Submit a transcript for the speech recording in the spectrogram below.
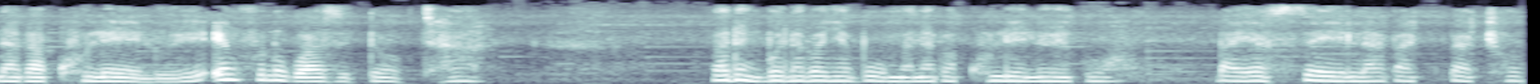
nakakhulelwe. Engifuna ukwazi doctor bani ngibona abanye aboma nabakhulelweko bayasela ba- batsho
